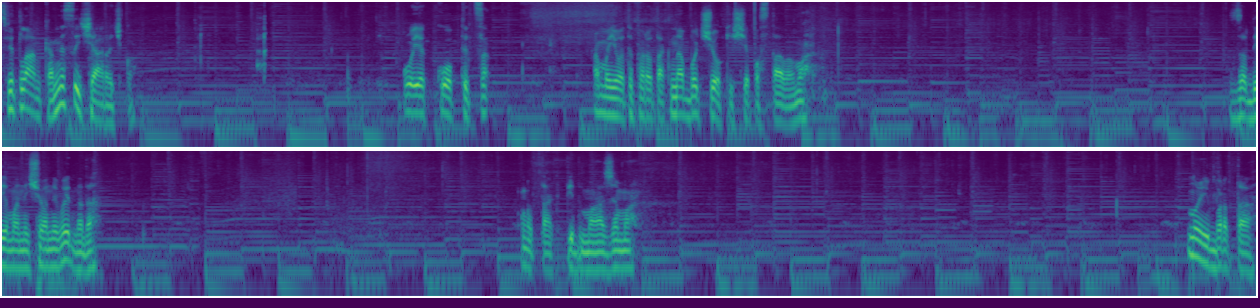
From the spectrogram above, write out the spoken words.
Світланка, неси чарочку. Ой, як коптиться. А ми його тепер отак на бочок іще поставимо. За дима нічого не видно, да? Отак підмажемо. Ну і борта.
